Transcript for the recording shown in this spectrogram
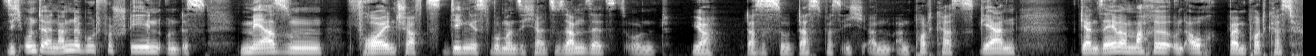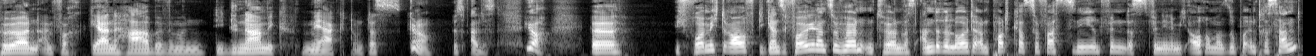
sich untereinander gut verstehen und es mehr so ein Freundschaftsding ist, wo man sich halt zusammensetzt und ja, das ist so das, was ich an, an Podcasts gern gern selber mache und auch beim Podcast hören einfach gerne habe, wenn man die Dynamik merkt und das genau ist alles. Ja, äh, ich freue mich drauf, die ganze Folge dann zu hören und zu hören, was andere Leute an Podcasts so faszinierend finden. Das finde ich nämlich auch immer super interessant.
